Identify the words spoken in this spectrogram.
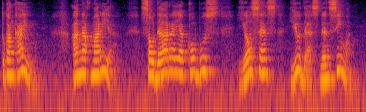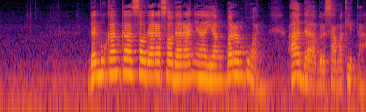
tukang kayu?" Anak Maria, saudara Yakobus, Yoses, Yudas, dan Simon. Dan bukankah saudara-saudaranya yang perempuan ada bersama kita?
